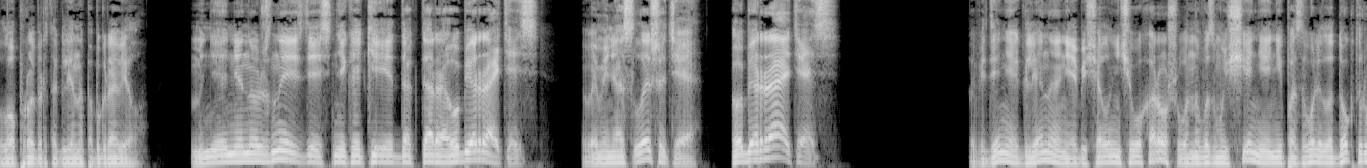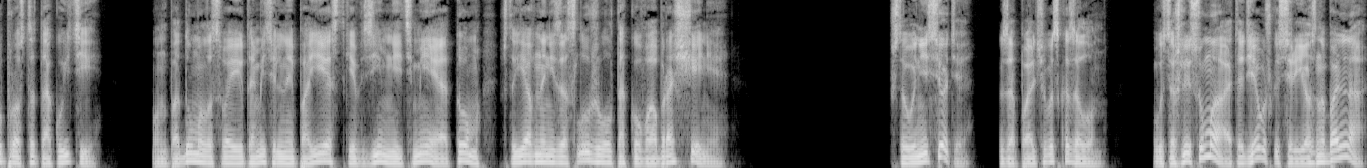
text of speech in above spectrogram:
Лоб Роберта Глена побагровел. «Мне не нужны здесь никакие доктора. Убирайтесь! Вы меня слышите? Убирайтесь!» Поведение Глена не обещало ничего хорошего, но возмущение не позволило доктору просто так уйти. Он подумал о своей утомительной поездке в зимней тьме и о том, что явно не заслуживал такого обращения. «Что вы несете?» – запальчиво сказал он. «Вы сошли с ума, эта девушка серьезно больна.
